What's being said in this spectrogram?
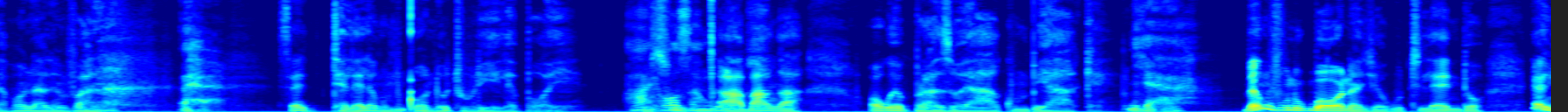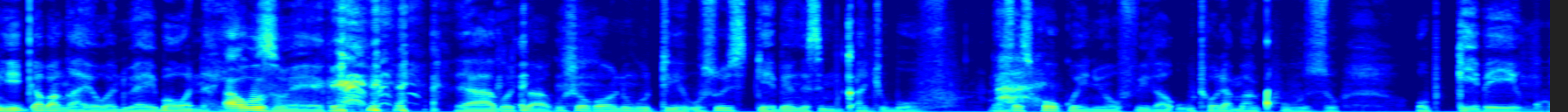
Yabona ke mfana. Sengithelele ngomqondo ojulile boy. Hayi woza ngo abanga okwebrazo yakho umpi yakhe. Yeah bengifuna ukubona nje ukuthi lento engiyicabangayo wena uyayibona awuzweke. Ya kodwa kusho kona ukuthi usuyisigebengu esimkantshubovu nasesihogweni uyofika uthola amaqhuzu obugebengu.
